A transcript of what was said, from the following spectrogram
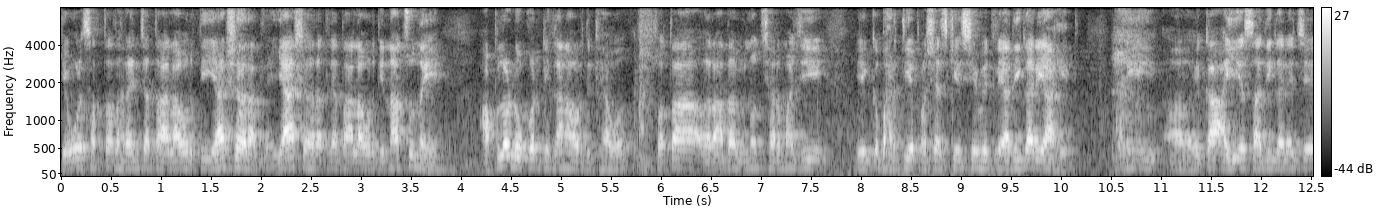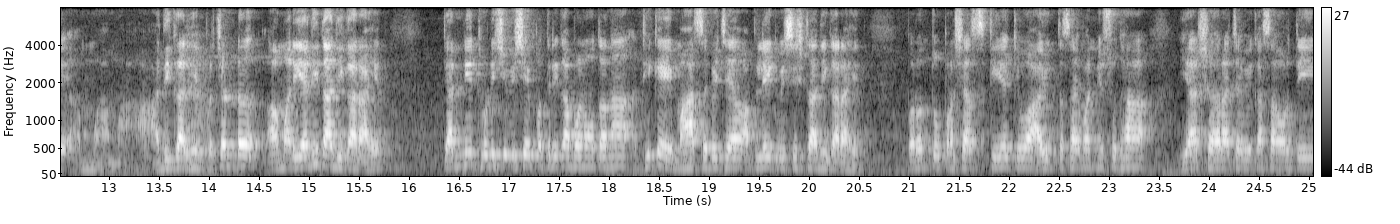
केवळ सत्ताधाऱ्यांच्या तालावरती या शहरातल्या या शहरातल्या तालावरती नाचू नये आपलं डोकं ठिकाणावरती ठेवावं. स्वतः राधा विनोद शर्माजी एक भारतीय प्रशासकीय सेवेतले अधिकारी आहेत. आणि एका आय एस अधिकाऱ्याचे अधिकार हे प्रचंड अमर्यादित अधिकार आहेत. त्यांनी थोडीशी विषयपत्रिका बनवताना ठीक आहे महासभेचे आपले एक विशिष्ट अधिकार आहेत. परंतु प्रशासकीय किंवा आयुक्त साहेबांनी सुद्धा या शहराच्या विकासावरती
